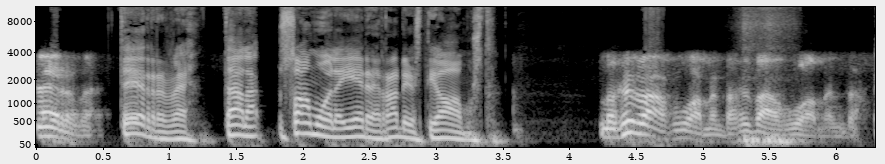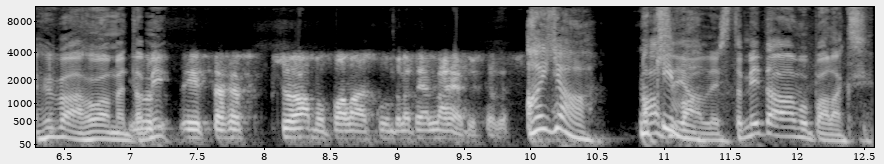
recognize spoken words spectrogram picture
terve. Terve. Täällä Samuel ja Jere radiosti aamusta. No hyvää huomenta, hyvää huomenta. Hyvää huomenta. Mi- itse asiassa syö aamupalaa ja kuuntelen teidän lähetystä tässä. Ai jaa, no kiva. Mitä aamupalaksi?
